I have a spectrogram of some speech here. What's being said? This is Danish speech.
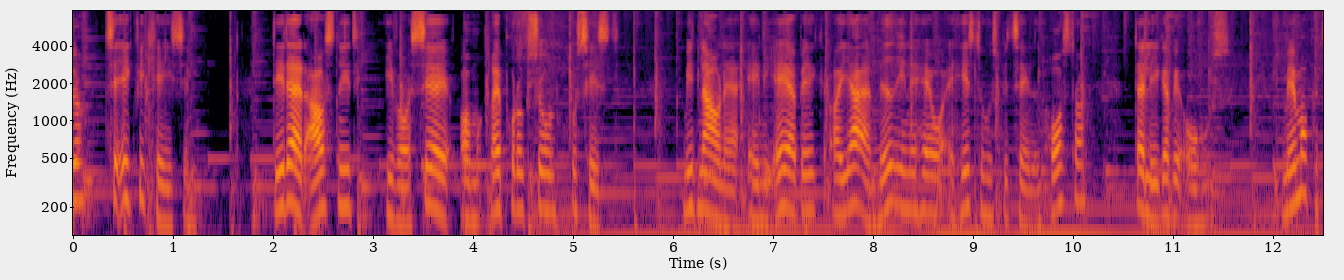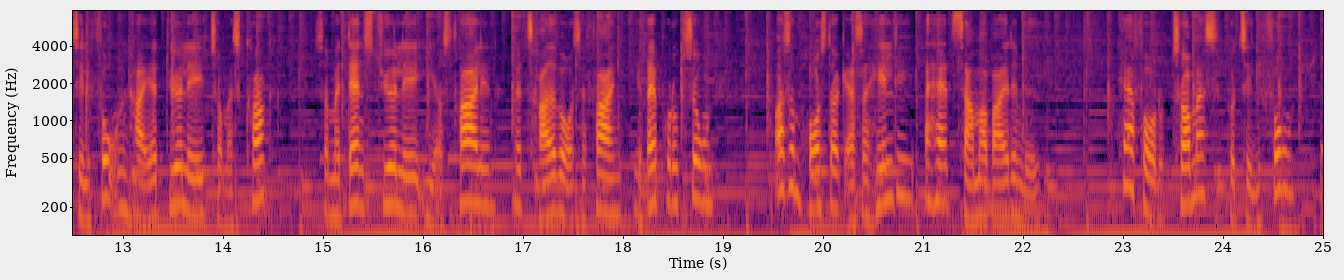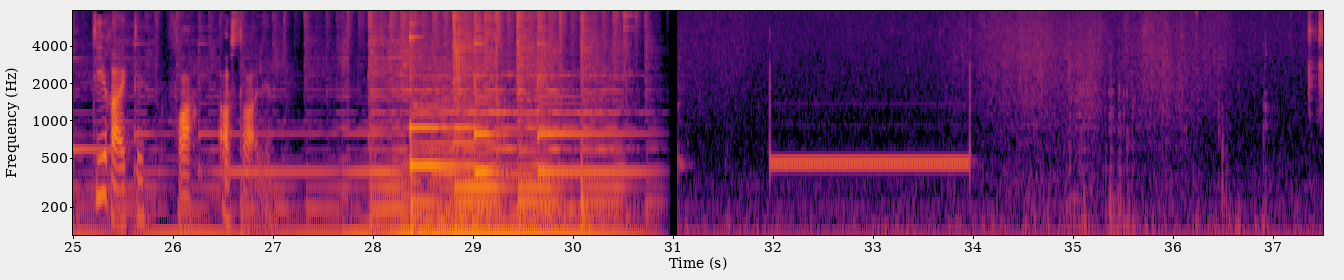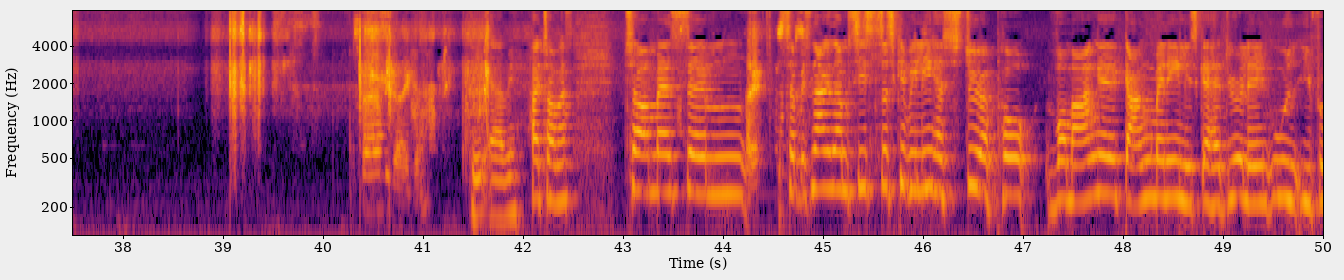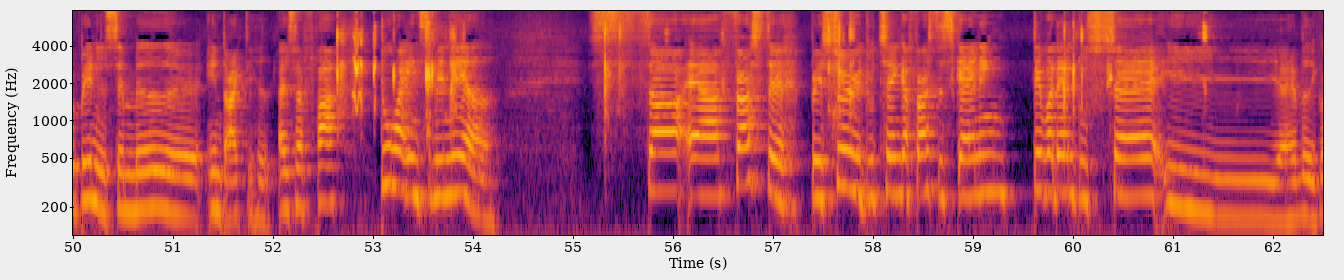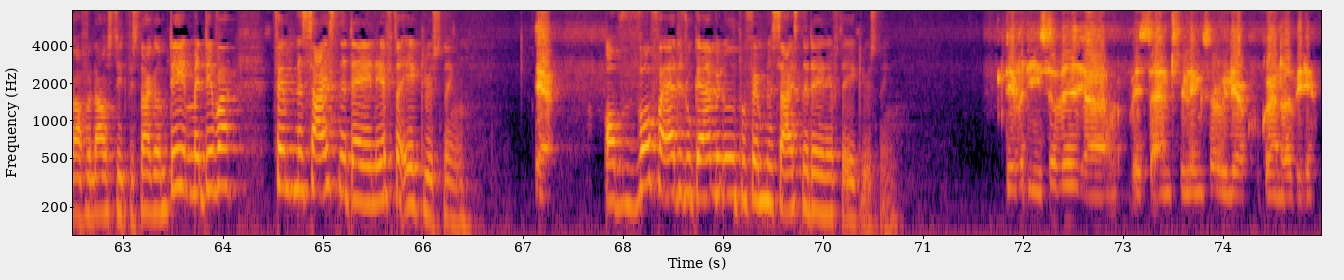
lytter til Equication. Dette er et afsnit i vores serie om reproduktion hos hest. Mit navn er Annie Agerbæk, og jeg er medindehaver af Hestehospitalet Horstok, der ligger ved Aarhus. Med mig på telefonen har jeg dyrlæge Thomas Kok, som er dansk dyrlæge i Australien med 30 års erfaring i reproduktion, og som Horstok er så heldig at have et samarbejde med. Her får du Thomas på telefon direkte fra Australien. Så er vi der igen. Det er vi. Hej Thomas. Thomas, øhm, Hej. som vi snakkede om sidst, så skal vi lige have styr på, hvor mange gange man egentlig skal have dyrlægen ud i forbindelse med øh, en drægtighed. Altså fra, du har insemineret, så er første besøg, du tænker første scanning, det var den, du sagde i, ja, jeg ved ikke, hvad for et afsnit vi snakkede om det, men det var 15. og 16. dagen efter ægløsningen. Ja, Og hvorfor er det, du gerne vil ud på 15. og 16. dagen efter ægløsningen? det er fordi, så ved jeg, hvis der er en tvilling, så vil jeg kunne gøre noget ved det.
